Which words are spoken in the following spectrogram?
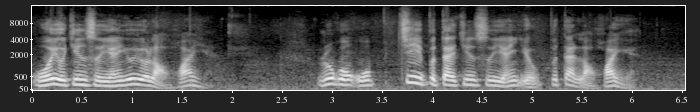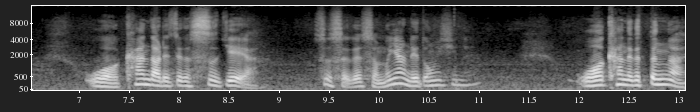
我有近视眼，又有老花眼。如果我既不带近视眼，又不带老花眼。我看到的这个世界啊，是是个什么样的东西呢？我看那个灯啊，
